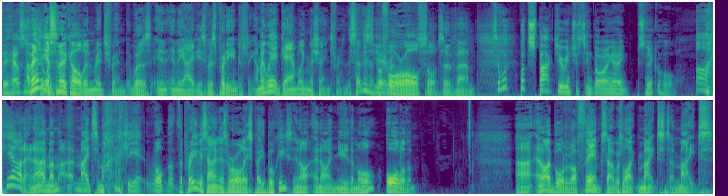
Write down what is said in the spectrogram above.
Their houses. I mean, having a snooker hole in Richmond was in, in the eighties was pretty interesting. I mean, we had gambling machines, for instance. So this is Yeah, before all sorts of um, So what? What sparked your interest in buying a snooker hall? Oh yeah, I don't know. My ma- mates of mine actually. Well, the, the previous owners were all SP bookies, and I and I knew them all, all of them. Uh, and I bought it off them, so it was like mates to mates,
